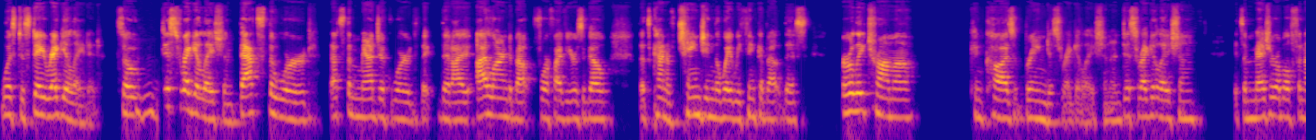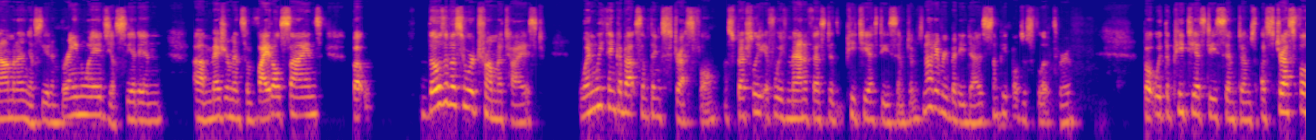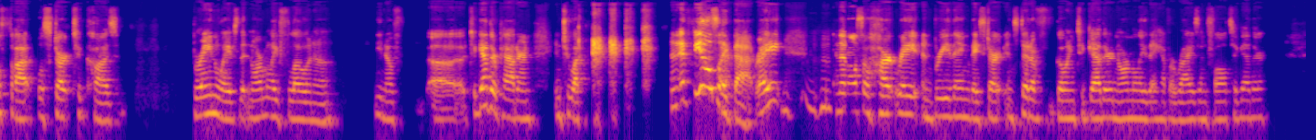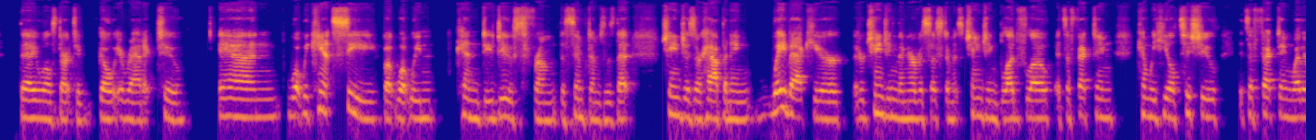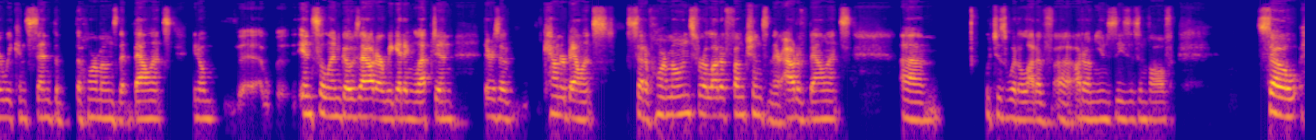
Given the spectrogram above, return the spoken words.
was to stay regulated. So mm-hmm. dysregulation, that's the word, that's the magic word that, that I, I learned about four or five years ago that's kind of changing the way we think about this. Early trauma can cause brain dysregulation, and dysregulation it's a measurable phenomenon. You'll see it in brain waves, you'll see it in uh, measurements of vital signs. But those of us who are traumatized, when we think about something stressful, especially if we've manifested PTSD symptoms, not everybody does, some people just float through. But with the PTSD symptoms, a stressful thought will start to cause brain waves that normally flow in a, you know, uh, together pattern into a and it feels like that right? Mm-hmm. and then also heart rate and breathing they start instead of going together normally they have a rise and fall together they will start to go erratic too. And what we can't see but what we can deduce from the symptoms is that changes are happening way back here that are changing the nervous system. It's changing blood flow. It's affecting can we heal tissue? It's affecting whether we can send the, the hormones that balance you know insulin goes out, are we getting leptin? There's a counterbalance set of hormones for a lot of functions, and they're out of balance, um, which is what a lot of uh, autoimmune diseases involve. So,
